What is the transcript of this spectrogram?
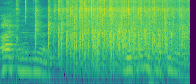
आठ निवडून लोकांनी साक्षी दिली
